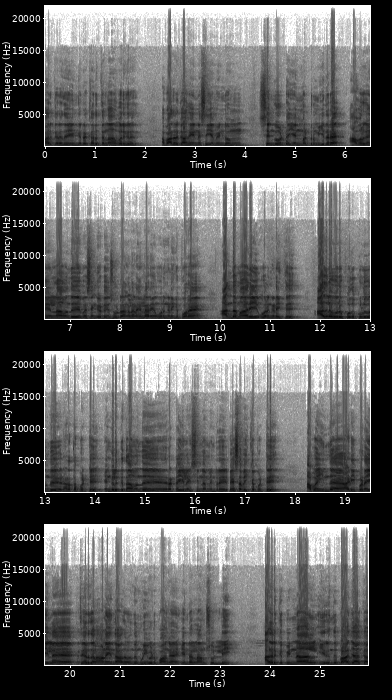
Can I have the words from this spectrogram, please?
பார்க்கிறது என்கின்ற கருத்தெல்லாம் வருகிறது. அப்போ அதற்காக என்ன செய்ய வேண்டும்? செங்கோட்டையன் மற்றும் இதர அவர்கள் எல்லாம் வந்து இப்போ செங்கோட்டையன் சொல்கிறாங்களா நான் எல்லாரையும் ஒருங்கிணைக்க போகிறேன் அந்த மாதிரி ஒருங்கிணைத்து அதில் ஒரு பொதுக்குழு வந்து நடத்தப்பட்டு எங்களுக்கு தான் வந்து இரட்டை இலை சின்னம் என்று பேச வைக்கப்பட்டு அப்போ இந்த அடிப்படையில் தேர்தல் ஆணையம் தான் அதை வந்து முடிவெடுப்பாங்க என்றெல்லாம் சொல்லி அதற்கு பின்னால் இருந்து பாஜக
